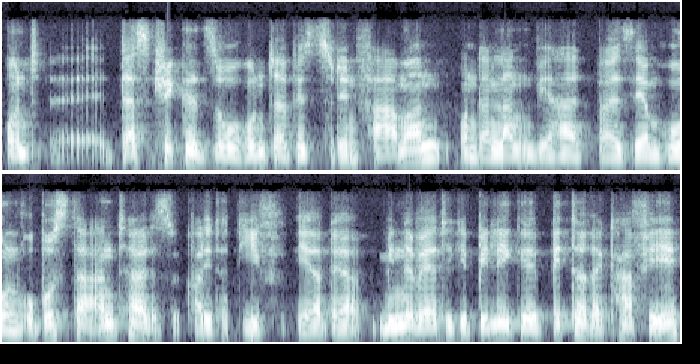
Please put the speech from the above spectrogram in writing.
Und äh, das trickelt so runter bis zu den Farmern und dann landen wir halt bei sehr hohen Robusta-Anteil, das ist qualitativ eher der minderwertige, billige, bittere Kaffee,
